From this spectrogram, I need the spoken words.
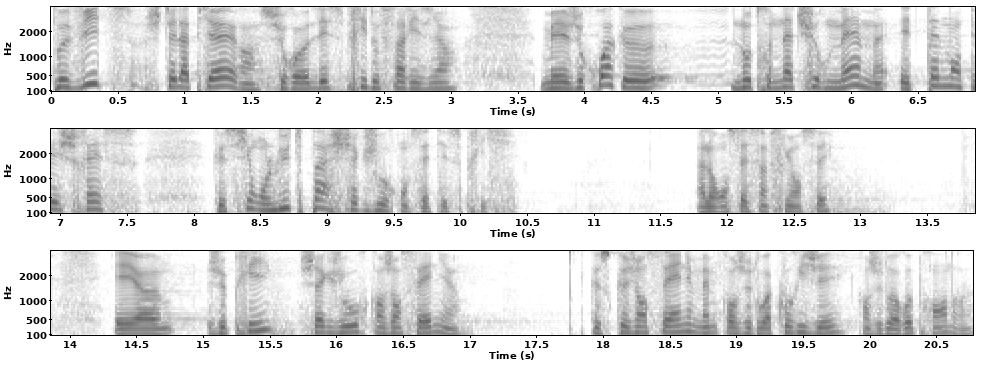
peut vite jeter la pierre sur euh, l'esprit de pharisien, mais je crois que notre nature même est tellement pécheresse que si on ne lutte pas chaque jour contre cet esprit, alors on se laisse influencer. Et je prie chaque jour quand j'enseigne que ce que j'enseigne, même quand je dois corriger, quand je dois reprendre,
